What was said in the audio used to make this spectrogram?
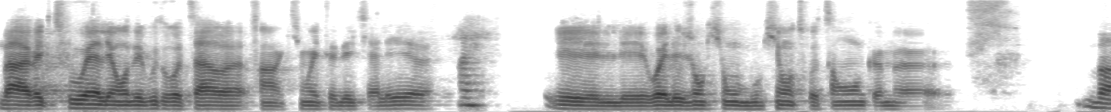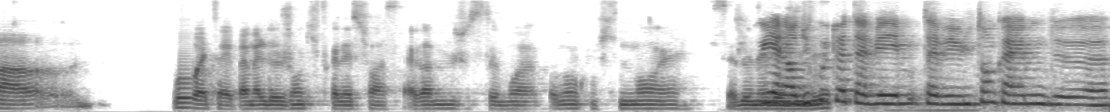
bah, avec tout, ouais, les rendez-vous de retard euh, enfin, qui ont été décalés. Et les, ouais, les gens qui ont booké entre temps, comme. bah, ouais, tu avais pas mal de gens qui traînaient sur Instagram, justement, pendant le confinement. ça donnait oui, alors du coup, toi, tu avais, avais, eu le temps quand même de.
